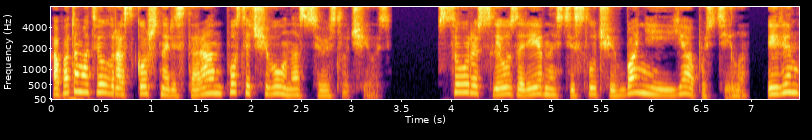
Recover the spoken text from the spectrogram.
а потом отвел в роскошный ресторан, после чего у нас все и случилось. Ссоры, слезы, ревности, случай в бане и я опустила. И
